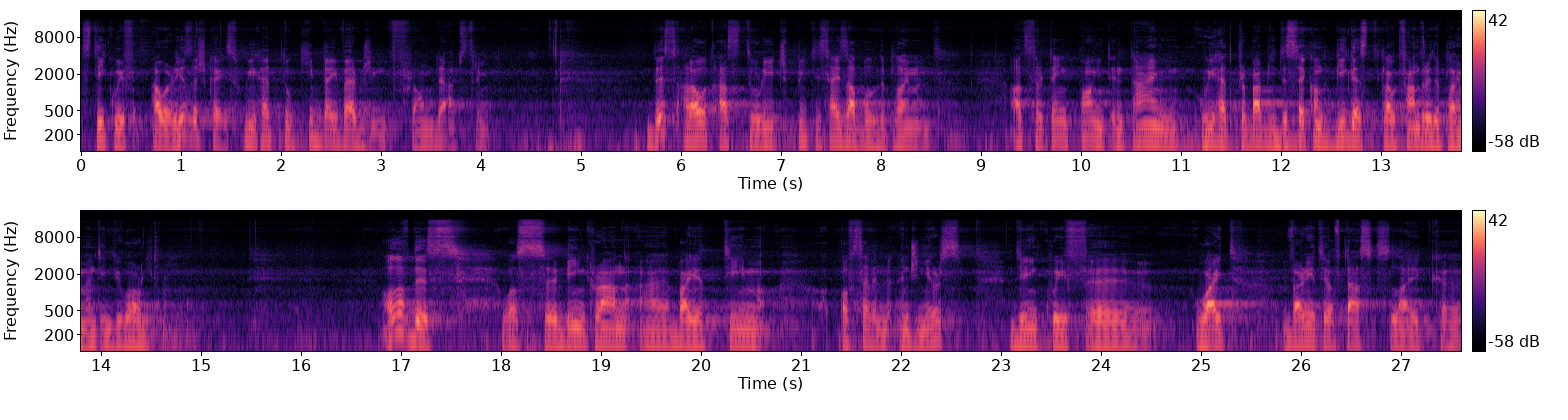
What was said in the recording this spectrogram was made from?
stick with our usage case, we had to keep diverging from the upstream. This allowed us to reach pretty sizable deployment. At a certain point in time, we had probably the second biggest Cloud Foundry deployment in the world. All of this was uh, being run uh, by a team of seven engineers dealing with a uh, wide variety of tasks like uh,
